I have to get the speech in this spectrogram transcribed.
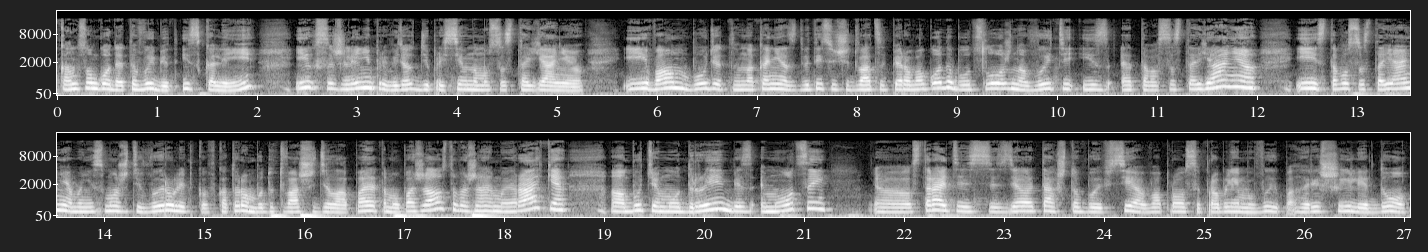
к концу года это выбьет из колеи и, к сожалению, приведет к депрессивному состоянию. И вам будет, наконец, 2021 года будет сложно выйти из этого состояния, и из того состояния вы не сможете вырулить, в котором будут ваши дела. Поэтому, пожалуйста, уважаемые раки, а, будьте мудры, без эмоций, старайтесь сделать так, чтобы все вопросы, проблемы вы решили до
